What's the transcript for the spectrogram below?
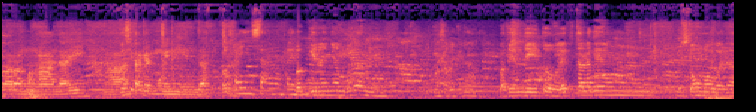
Parang manganay, na ang Kasi- tagal mong iniinda. Ayun sa akin. Pag ginanyan mo yan, masakit na. Pati yung dito, ito talaga yung gusto kong mawala.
